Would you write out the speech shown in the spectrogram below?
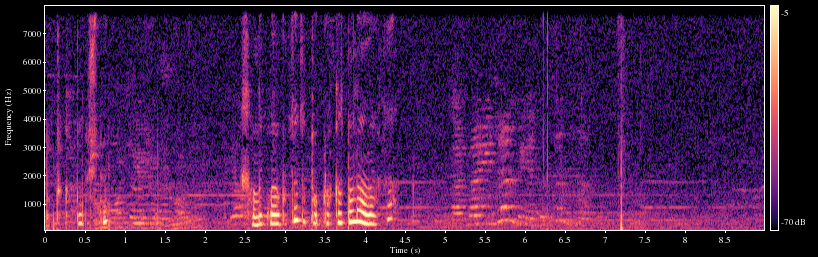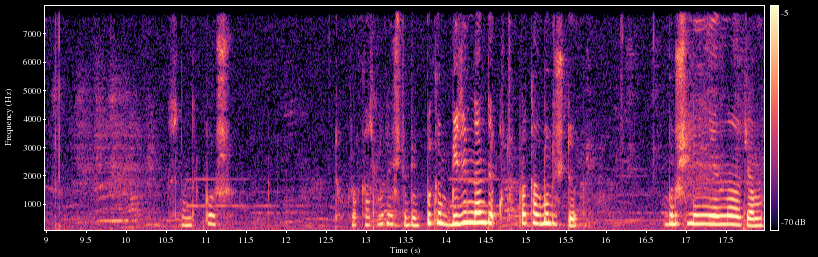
Toprak düştü. Sandık var burada da toprak kazma ne alaka? Sandık boş. Toprak kazma düştü. Bakın birinden de toprak kazma düştü. Bunu şeyin yerine alacağım.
